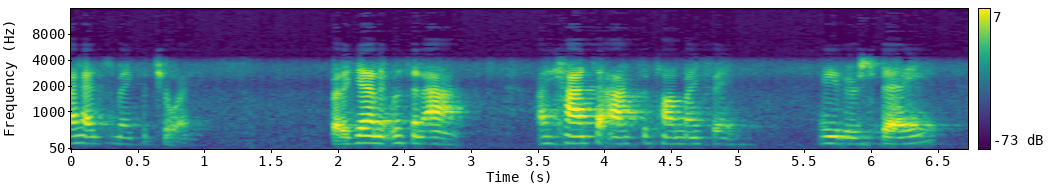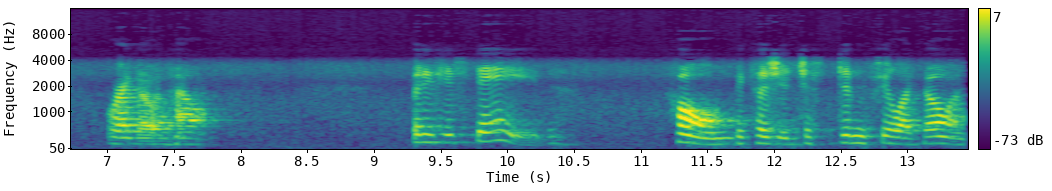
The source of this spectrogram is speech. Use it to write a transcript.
I had to make a choice. But again, it was an act. I had to act upon my faith. I either stay or I go in hell. But if you stayed home because you just didn't feel like going,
